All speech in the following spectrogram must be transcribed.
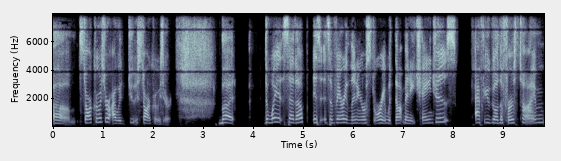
um, star cruiser i would do star cruiser. But the way it's set up is it's a very linear story with not many changes. After you go the first time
